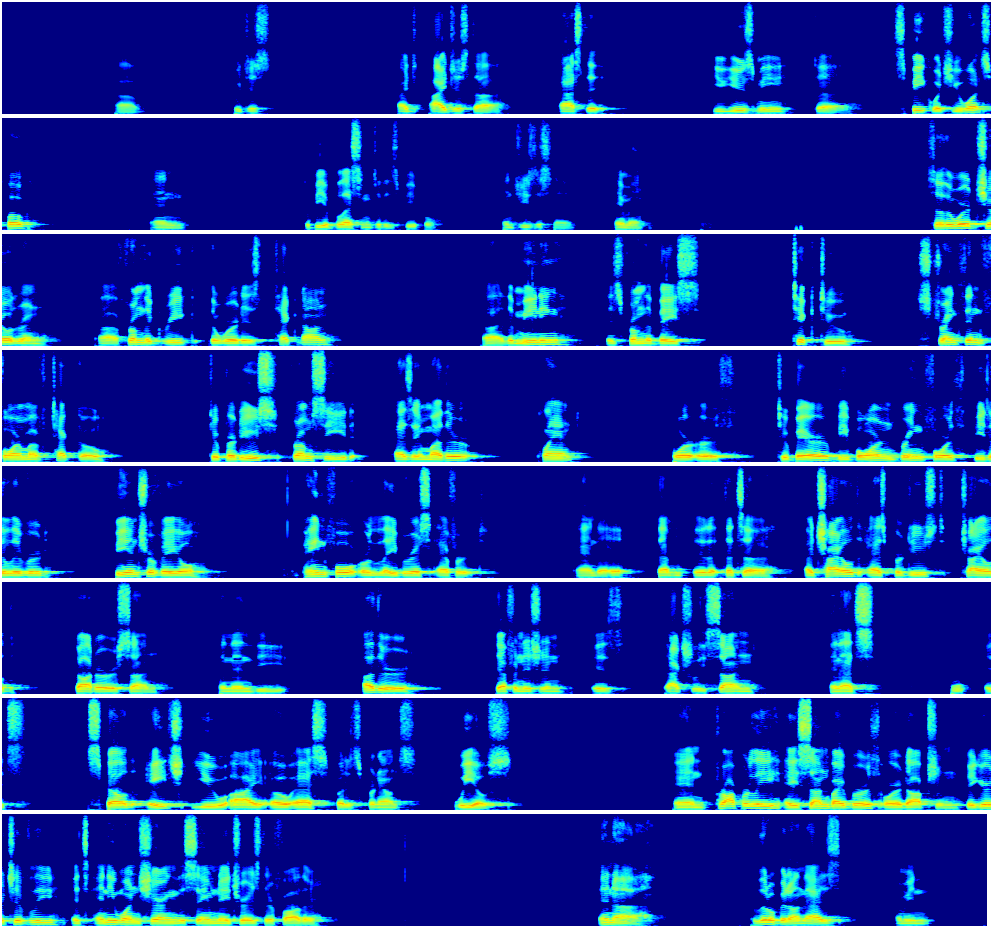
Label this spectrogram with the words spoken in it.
Um, we just, I, I just uh, ask that you use me to speak what you once spoke and to be a blessing to these people. In Jesus' name, amen. So the word children, uh, from the Greek, the word is teknon. Uh, the meaning is from the base tikto, strengthened form of teko, to produce from seed as a mother plant or earth, to bear, be born, bring forth, be delivered, be in travail, painful or laborious effort. And uh, that, that's a, a child as produced, child, daughter, or son. And then the other definition is actually son, and that's it's spelled H U I O S, but it's pronounced Huios. And properly, a son by birth or adoption. Figuratively, it's anyone sharing the same nature as their father. And uh, a little bit on that is, I mean,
